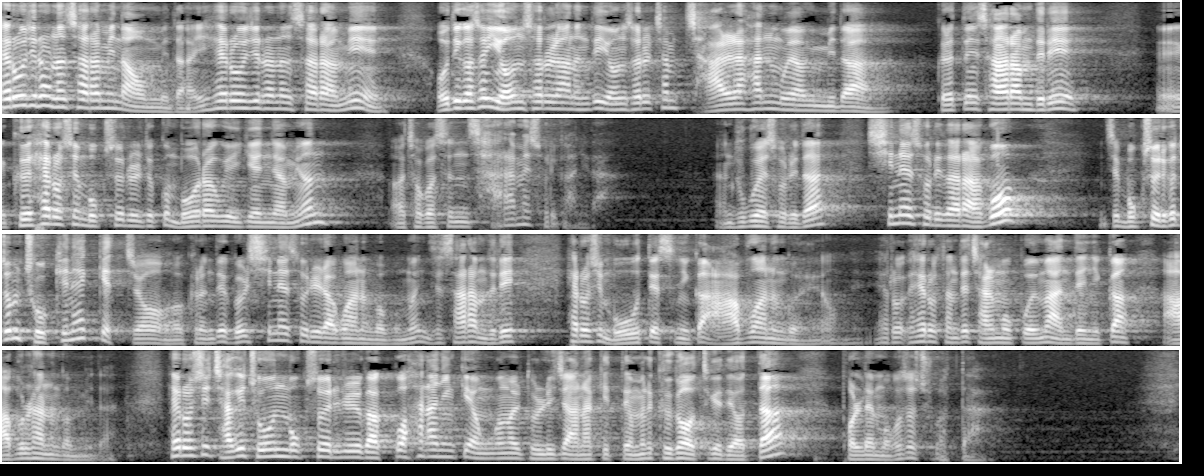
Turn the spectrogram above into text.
헤롯이라는 사람이 나옵니다. 이 헤롯이라는 사람이 어디 가서 연설을 하는데 연설을 참 잘한 모양입니다. 그랬더니 사람들이 그 헤롯의 목소리를 듣고 뭐라고 얘기했냐면 어, 저것은 사람의 소리가 아니다. 누구의 소리다? 신의 소리다라고 이제 목소리가 좀 좋긴 했겠죠. 그런데 그걸 신의 소리라고 하는 거 보면 이제 사람들이 헤롯이 못됐으니까 아부하는 거예요. 헤롯, 헤롯한테 잘못 보이면 안 되니까 아부를 하는 겁니다. 헤롯이 자기 좋은 목소리를 갖고 하나님께 영광을 돌리지 않았기 때문에 그가 어떻게 되었다? 벌레 먹어서 죽었다.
